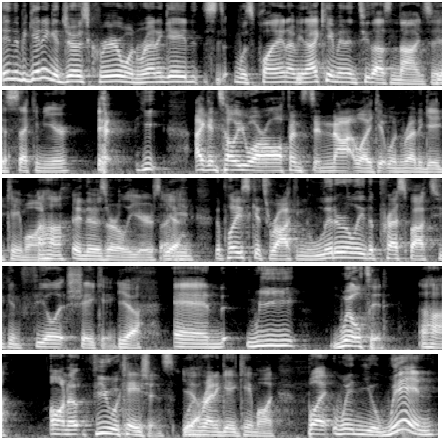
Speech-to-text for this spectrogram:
in the beginning of Joe's career when Renegade was playing, I mean, I came in in 2009, so his second year. He, I can tell you, our offense did not like it when Renegade came on Uh-huh. in those early years. I mean, the place gets rocking. Literally, the press box, you can feel it shaking. Yeah. and we wilted Uh huh. on a few occasions when Yeah. Renegade came on. But when you win,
